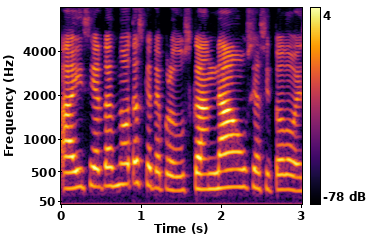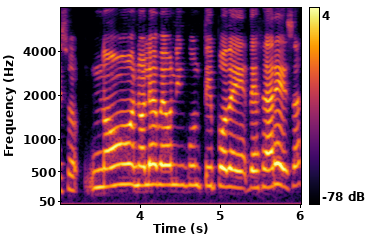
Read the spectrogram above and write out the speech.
hay ciertas notas que te produzcan náuseas y todo eso. No, no le veo ningún tipo de, rareza.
